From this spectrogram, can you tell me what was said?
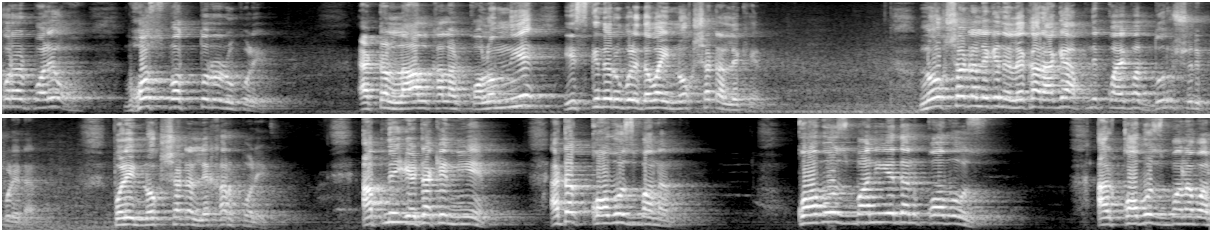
করার পরে ভোজপত্রের উপরে একটা লাল কালার কলম নিয়ে স্ক্রিনের উপরে দেওয়া এই নকশাটা লেখেন। নকশাটা লেখেন, লেখার আগে আপনি কয়েকবার দরুদ শরীফ পড়ে নেন। পরে নকশাটা লেখার পরে আপনি এটাকে নিয়ে একটা কবজ বানান। কবজ বানিয়ে দেন কবজ। আর কবজ বানাবার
